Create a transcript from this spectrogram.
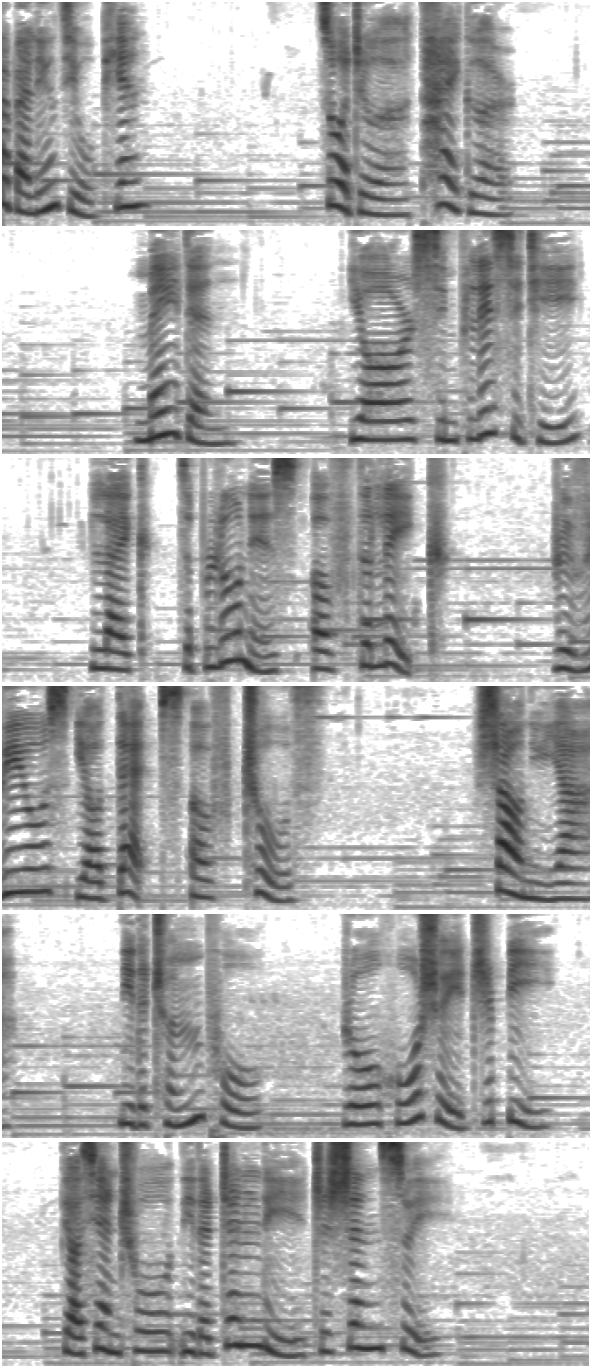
二百零九篇，作者泰戈尔。Maiden, your simplicity, like the blueness of the lake, reveals your depths of truth. 少女呀，你的淳朴，如湖水之碧，表现出你的真理之深邃。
